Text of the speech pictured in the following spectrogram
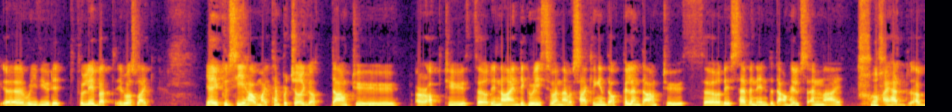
reviewed it fully, but it was like, yeah, you could see how my temperature got down to or up to 39 degrees when I was cycling in the uphill and down to 37 in the downhills. And I oh. I had uh,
